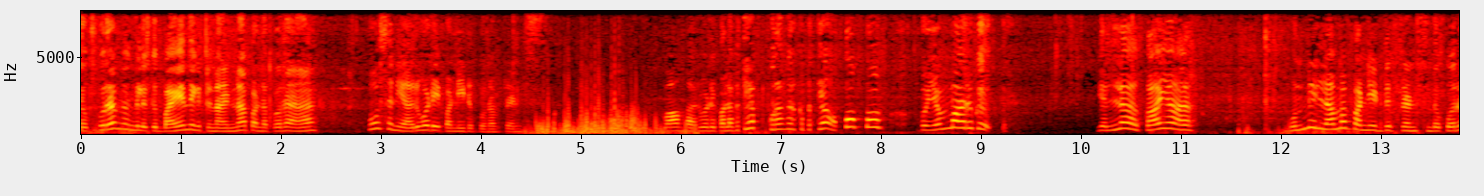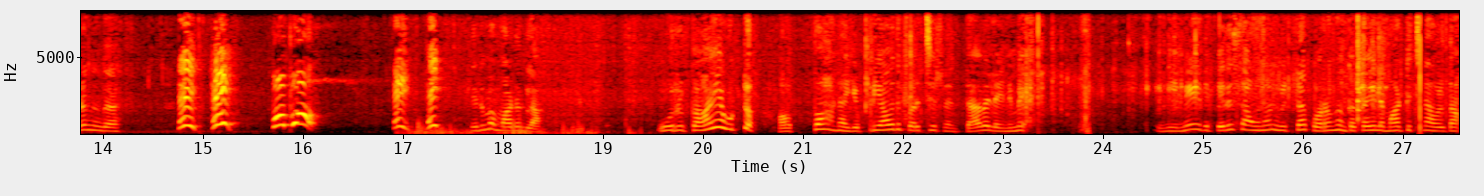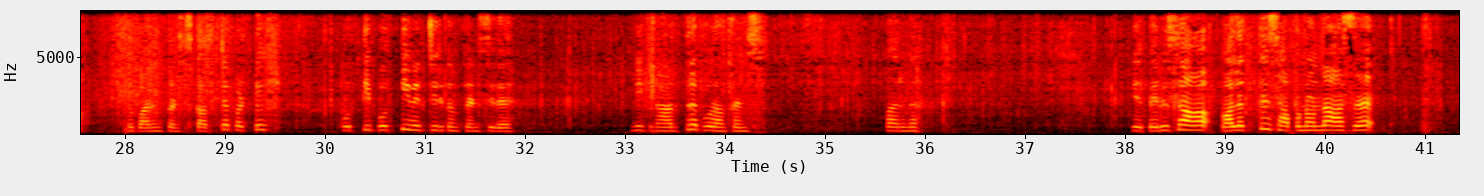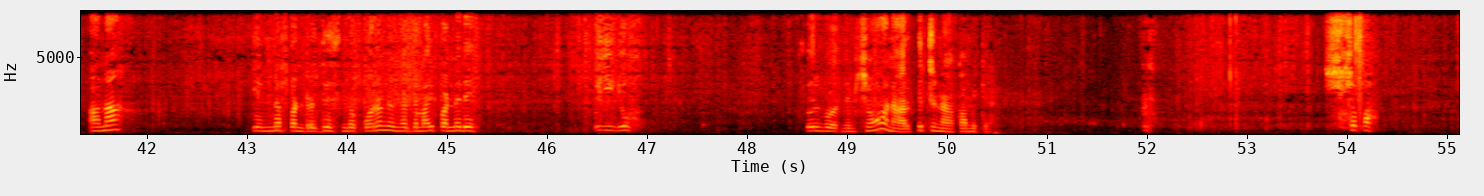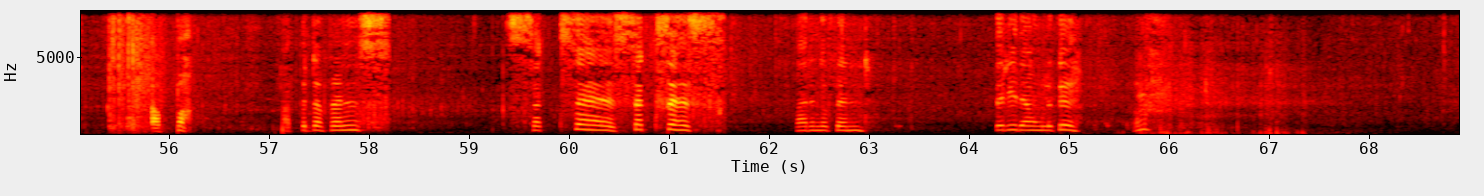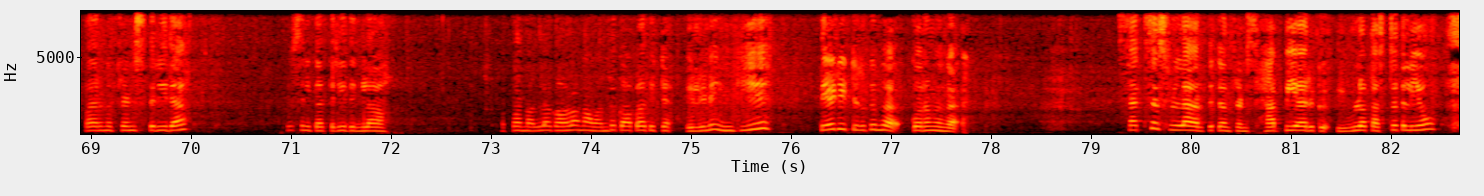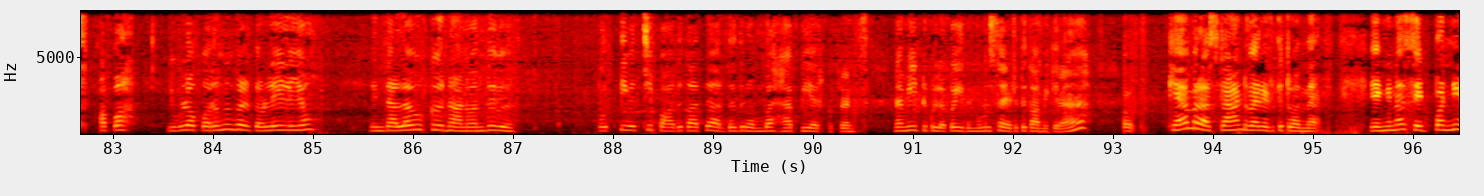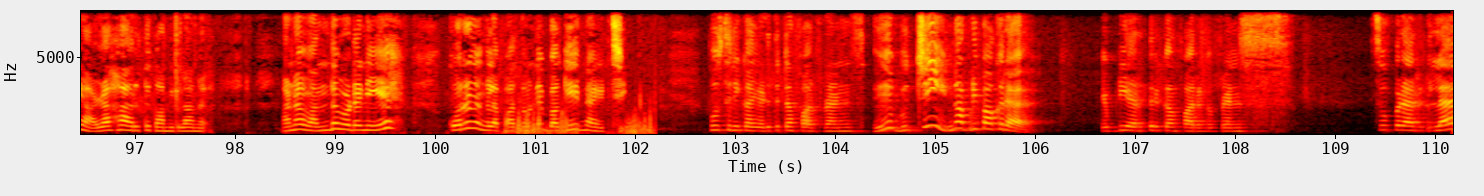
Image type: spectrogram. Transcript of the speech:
இந்த குரங்குங்களுக்கு பயந்துக்கிட்டு நான் என்ன பண்ண போகிறேன் பூசணி அறுவடை பண்ணிட்டு போகிறேன் ஃப்ரெண்ட்ஸ் வாங்க அறுவடை பண்ண பற்றியா குரங்கு இருக்கு பற்றியா அப்போ அப்போ பயமாக இருக்கு. எல்லா காயும் ஒன்றும் இல்லாமல் பண்ணிடுது ஃப்ரெண்ட்ஸ் இந்த குரங்குங்க. ஏய் ஹேய் போ போ. ஏய் ஹேய் எரும மாடுங்களா? ஒரு காயை விட்டு அப்பா நான் எப்படியாவது பறிச்சிடுறேன். தேவையில்லை இனிமே. இனிமே இது பெருசாகணும்னு விட்டால் குரங்குங்க கையில் மாட்டுச்சுன்னா அவள் தான் இப்போ பாருங்க ஃப்ரெண்ட்ஸ் கஷ்டப்பட்டு பொத்தி பொத்தி வச்சிருக்கேன் ஃப்ரெண்ட்ஸ் இதை. இன்னைக்கு நான் அறுத்துல போகிறேன் ஃப்ரெண்ட்ஸ் பாருங்க. இது பெருசாக வளர்த்து சாப்பிடணுன்னு தான் ஆசை. ஆனால் என்ன பண்ணுறது இந்த குரங்குங்க இந்த மாதிரி பண்ணுதே. ஐயோ இருங்க ஒரு நிமிஷம். நான் அறுத்துட்டு நான் காமிக்கிறேன். ஷப்பா. அப்பா. அத்துட்டேன் ஃப்ரெண்ட்ஸ் சக்ஸஸ் சக்ஸஸ் பாருங்க ஃப்ரெண்ட் தெரியுதா உங்களுக்கு? ஆமாம் பாருங்க ஃப்ரெண்ட்ஸ் தெரியுதா? பூசணிக்காய் தெரியுதுங்களா? அப்பா நல்ல காலம். நான் வந்து காப்பாற்றிட்டேன் இல்லைன்னா இங்கேயே தேடிட்டு இருக்குங்க குரங்குங்க. சக்ஸஸ்ஃபுல்லாக அறுத்துட்டேன் ஃப்ரெண்ட்ஸ் ஹாப்பியாக இருக்குது இவ்வளோ கஷ்டத்துலேயும் அப்பா இவ்வளோ குரங்குங்கள் தொல்லையிலையும் இந்த அளவுக்கு நான் வந்து பொத்தி வச்சு பாதுகாத்து அறுத்தது ரொம்ப ஹாப்பியாக இருக்குது ஃப்ரெண்ட்ஸ் நான் வீட்டுக்குள்ளே போய் இது முழுசாக எடுத்து காமிக்கிறேன். கேமரா ஸ்டாண்ட் வேறு எடுத்துகிட்டு வந்தேன். எங்கன்னா செட் பண்ணி அழகாக அறுத்து காமிக்கலான்னு. ஆனால் வந்த உடனேயே குரங்குங்களை பார்த்த உடனே பகீர்னு ஆயிடுச்சு. பூசணிக்காய் எடுத்துட்டேன் ஃபார் ஃப்ரெண்ட்ஸ் ஏ புச்சி இன்னும் அப்படி பார்க்குற? எப்படி அறுத்துருக்கேன் பாருங்க ஃப்ரெண்ட்ஸ் சூப்பராக இருக்குல்ல?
